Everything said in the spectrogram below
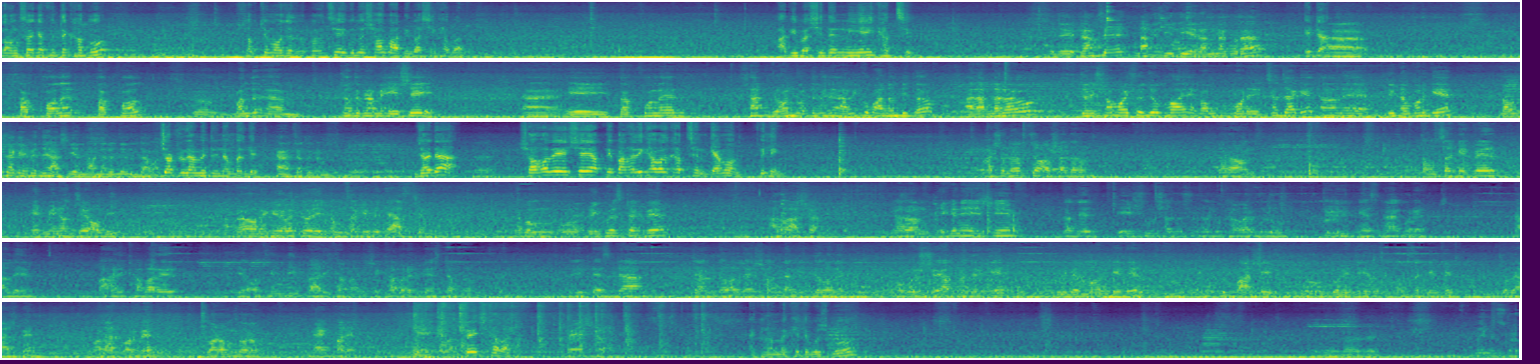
তংসা ক্যাফেতে খাব। সবচেয়ে মজার ব্যাপার হচ্ছে এগুলো সব আদিবাসী খাবার। আদিবাসীদের নিয়েই খাচ্ছি। যে এটা হচ্ছে নাপকি দিয়ে রান্না করা এটা। টক ফলের টক ফল চট্টগ্রামে এসে এই টক ফলের স্বাদ গ্রহণ করতে পেরে আমি খুব আনন্দিত। আর আপনারাও যদি সময় সুযোগ হয় এবং মনের ইচ্ছা জাগে তাহলে দুই নম্বর গেট টংসা ক্যাফেতে আসিয়েন আপনাদের জন্য দেওয়া। চট্টগ্রামে দুই নম্বর গেট? হ্যাঁ চট্টগ্রামে জয়দা শহরে এসে আপনি পাহাড়ি খাবার খাচ্ছেন কেমন ফিলিং আসলে হচ্ছে অসাধারণ। কারণ টংসা কেপের অ্যাডমিন হচ্ছে অভি আপনারা অনেকে হয়তো এই টংসা কেপেতে আসছেন। এবং রিকোয়েস্ট থাকবে আরও আসা কারণ এখানে এসে তাদের এই সুস্বাদু সুস্বাদু খাবারগুলো টেস্ট না করে তাহলে পাহাড়ি খাবারের যে অথেন্টিক পাহাড়ি খাবার সে খাবারের টেস্ট আপনারা বুঝবেন তো এই টেস্টটা জানতে হলে সন্তান নিতে হলে অবশ্যই আপনাদেরকে দুই নম্বর গেটের একটু পাশে একটু গলিতেই হচ্ছে তমসা কেফে চলে আসবেন। অর্ডার করবেন গরম গরম একবারে। ফ্রেশ খাবার। ফ্রেশ খাবার। এখন আমরা খেতে বসবো। Buenos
